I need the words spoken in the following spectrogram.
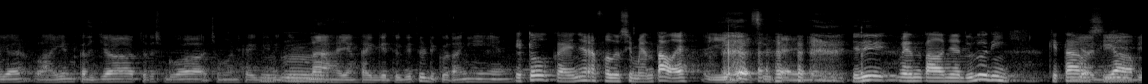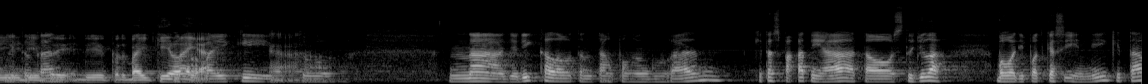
lian lain kerja terus gua cuman kayak gini gini. Nah, yang kayak gitu-gitu dikurangin. Itu kayaknya revolusi mental ya. iya sih kayaknya. Jadi mentalnya dulu nih kita harus Ya, siap di, gitu di, kan. di- diperbaiki lah ya. Perbaiki Ya. Nah, jadi kalau tentang pengangguran kita sepakat nih ya atau setujulah bahwa di podcast ini kita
